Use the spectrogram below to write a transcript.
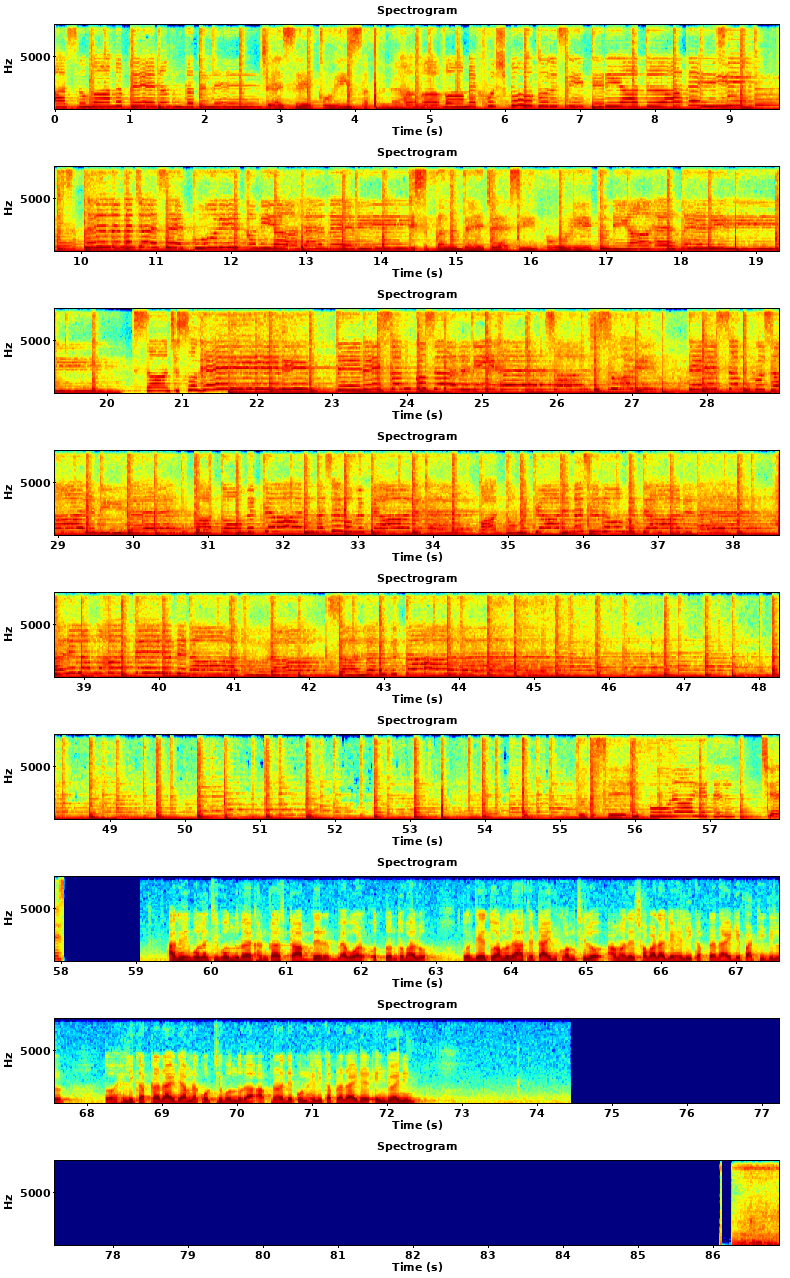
आसमान पे रंग बदले। जैसे कोई सपना। हवा में खुशबू गुलसी तेरी याद आ इस पल में जैसी पूरी दुनिया है मेरी। साँझ सुनहरी আগেই বলেছি বন্ধুরা, এখানকার স্টাফদের ব্যবহার অত্যন্ত ভালো। তো যেহেতু আমাদের হাতে টাইম কম ছিল, আমাদের সবার আগে হেলিকপ্টার রাইডে পাঠিয়ে দিল তো হেলিকপ্টার রাইডে আমরা করছি বন্ধুরা, আপনারা দেখুন হেলিকপ্টার রাইডের এনজয় নিন। এই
